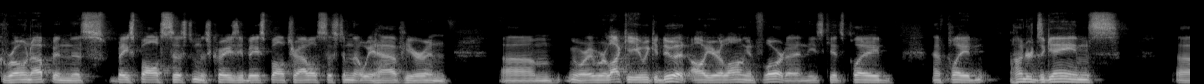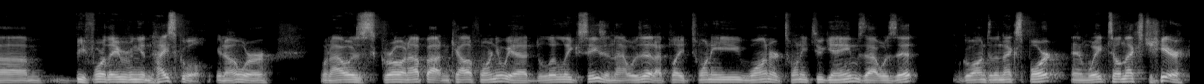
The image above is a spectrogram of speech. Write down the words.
grown up in this baseball system, this crazy baseball travel system that we have here, and um, we're, we're lucky we can do it all year long in Florida. And these kids played have played hundreds of games um, before they even get in high school. You know, where when I was growing up out in California, we had the little league season. That was it. I played 21 or 22 games. That was it. Go on to the next sport and wait till next year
